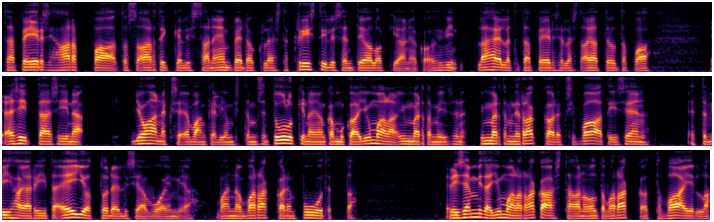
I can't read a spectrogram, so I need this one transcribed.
tämä Persi harppaa tuossa artikkelissaan Empedokleesta kristillisen teologian, joka on hyvin lähellä tätä persiläistä ajattelutapaa, ja esittää siinä Johanneksen evankeliumista tämmöisen tulkinnan, jonka mukaan Jumalan ymmärtäminen, ymmärtäminen rakkaudeksi vaatii sen, että viha ja riita ei ole todellisia voimia, vaan ne on vain rakkauden puutetta – Eli se, mitä Jumala rakastaa, on oltava rakkautta vailla,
